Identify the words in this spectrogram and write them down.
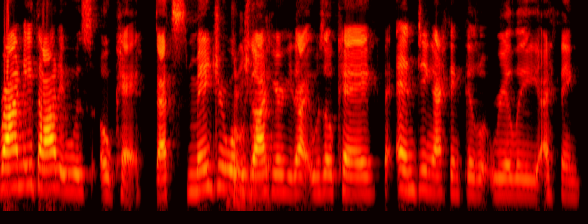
Rodney thought it was okay. That's major what we got okay. here. He thought it was okay. The ending, I think, is what really I think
